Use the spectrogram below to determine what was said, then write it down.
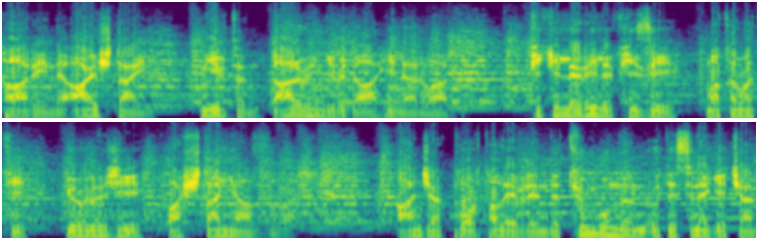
tarihinde Einstein, Newton, Darwin gibi dahiler vardı. Fikirleriyle fiziği, matematiği, biyolojiyi baştan yazdılar. Ancak portal evreninde tüm bunların ötesine geçen,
